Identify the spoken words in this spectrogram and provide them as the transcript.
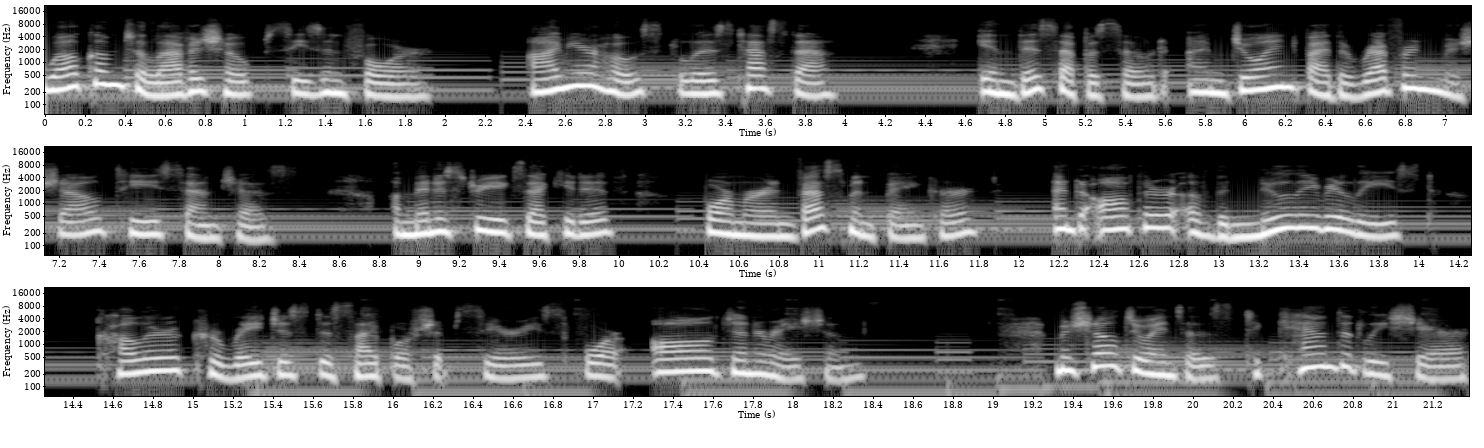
Welcome to Lavish Hope Season 4. I'm your host, Liz Testa. In this episode, I'm joined by the Reverend Michelle T. Sanchez, a ministry executive, former investment banker, and author of the newly released Color Courageous Discipleship series for all generations. Michelle joins us to candidly share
